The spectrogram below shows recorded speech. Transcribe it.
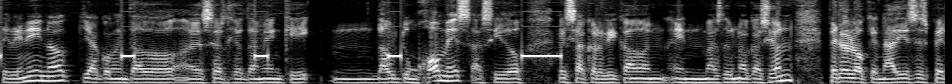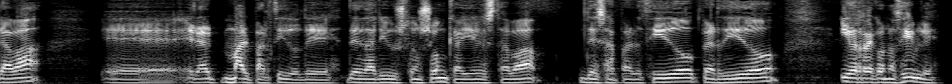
Steven Enoch, ya ha comentado eh, Sergio también que mm, Dalton Holmes ha sido el sacrificado en, en más de una ocasión, pero lo que nadie se esperaba eh, era el mal partido de, de Darius Thompson, que ayer estaba desaparecido, perdido, irreconocible.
